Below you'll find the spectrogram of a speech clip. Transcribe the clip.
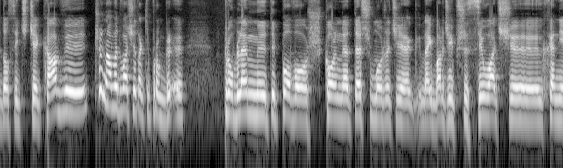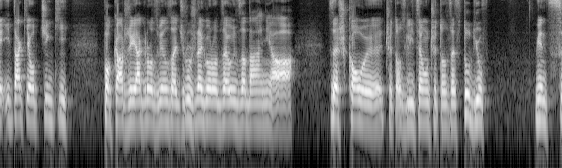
dosyć ciekawy, czy nawet właśnie taki progr- problemy typowo szkolne też możecie jak najbardziej przysyłać. E, Chętnie i takie odcinki pokażę, jak rozwiązać różnego rodzaju zadania ze szkoły, czy to z liceum, czy to ze studiów. Więc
